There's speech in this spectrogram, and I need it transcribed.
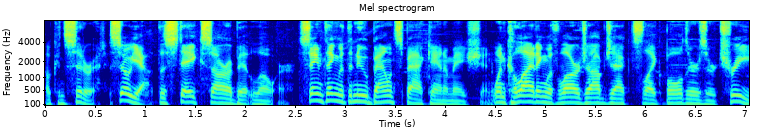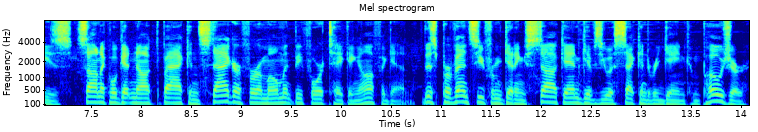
How considerate. So yeah, the stakes are a bit lower. Same thing with the new bounce back animation. When colliding with large objects like boulders or trees, Sonic will get knocked back and stagger for a moment before taking off again. This prevents you from getting stuck and gives you a second to regain composure,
